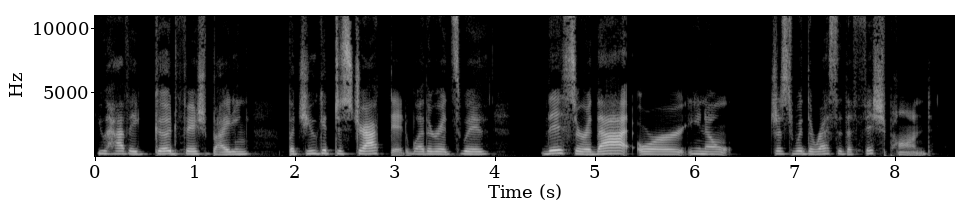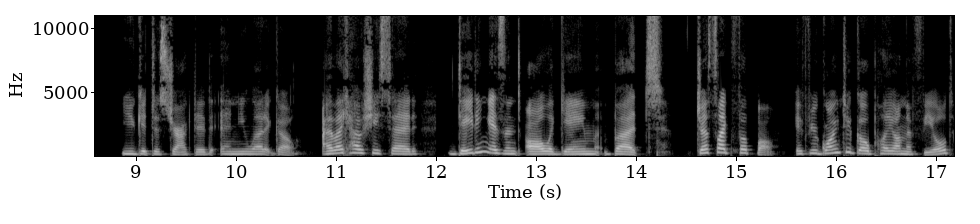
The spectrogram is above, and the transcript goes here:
you have a good fish biting, but you get distracted, whether it's with this or that, or, you know, just with the rest of the fish pond. You get distracted and you let it go. I like how she said, dating isn't all a game, but just like football, if you're going to go play on the field,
